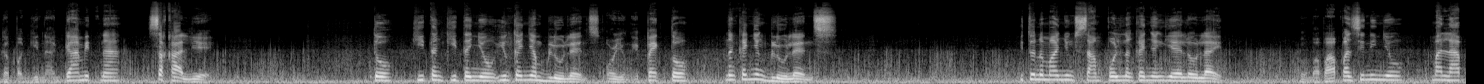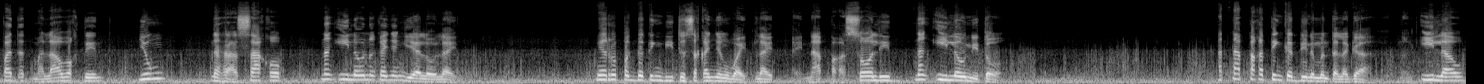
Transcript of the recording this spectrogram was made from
kapag ginagamit na sa kalye. Ito, kitang-kita nyo yung kanyang blue lens or yung epekto ng kanyang blue lens. Ito naman yung sample ng kanyang yellow light. Kung mapapansin ninyo, malapad at malawak din yung nasasakop ng ilaw ng kanyang yellow light. Pero pagdating dito sa kanyang white light ay napaka-solid ng ilaw nito. At napakatingkad din naman talaga ng ilaw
